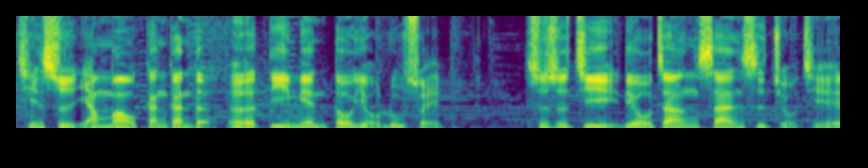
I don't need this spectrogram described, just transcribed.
请使羊毛干干的，而地面都有露水。”四世纪六章三十九节。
